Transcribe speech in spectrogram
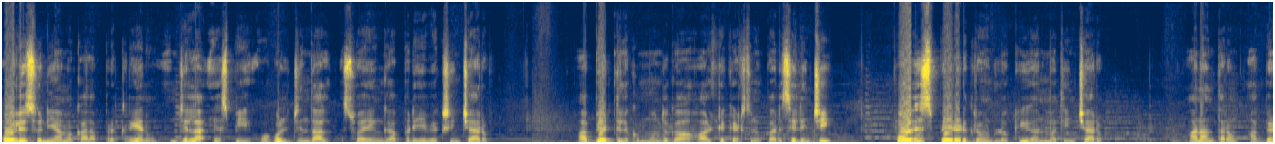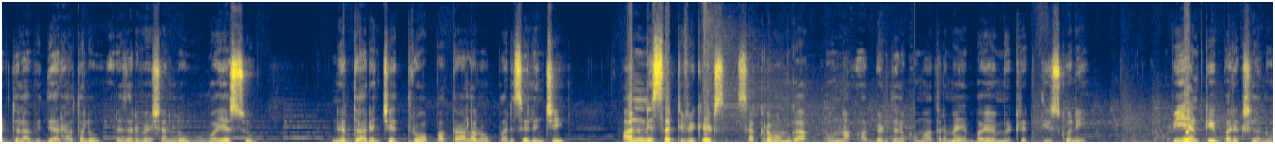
పోలీసు నియామకాల ప్రక్రియను జిల్లా ఎస్పీ ఒకుల్ జిందాల్ స్వయంగా పర్యవేక్షించారు. అభ్యర్థులకు ముందుగా హాల్ టికెట్స్ను పరిశీలించి పోలీస్ పేరేడ్ గ్రౌండ్లోకి అనుమతించారు. అనంతరం అభ్యర్థుల విద్యార్హతలు రిజర్వేషన్లు వయస్సు నిర్ధారించే ధ్రువపత్రాలను పరిశీలించి అన్ని సర్టిఫికేట్స్ సక్రమంగా ఉన్న అభ్యర్థులకు మాత్రమే బయోమెట్రిక్ తీసుకొని పిఎంటి పరీక్షలను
